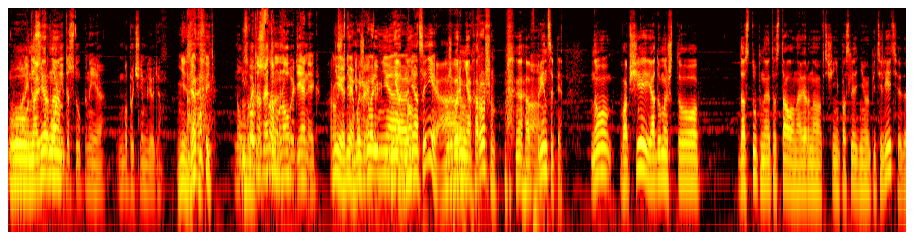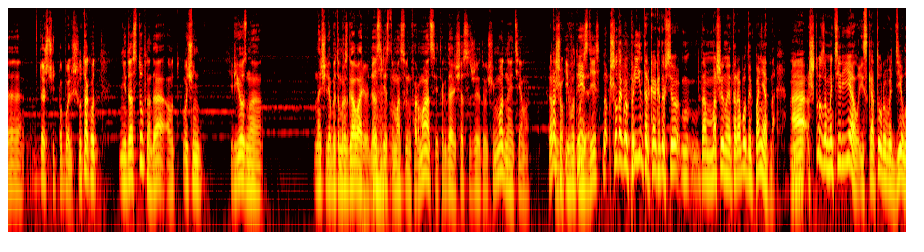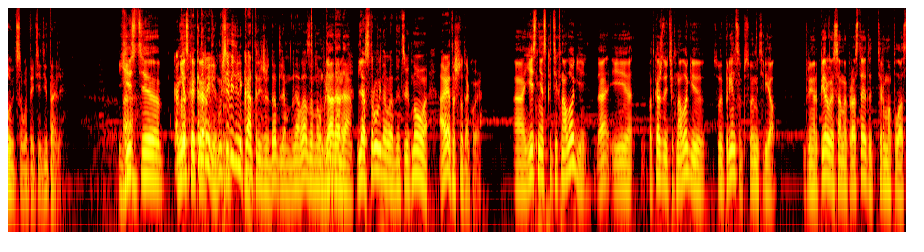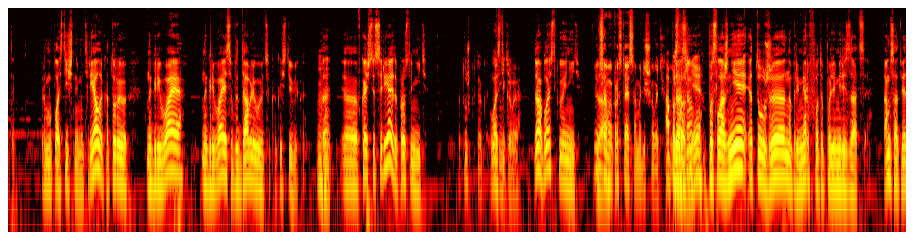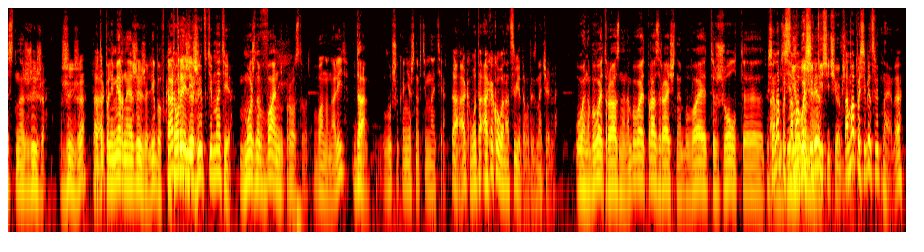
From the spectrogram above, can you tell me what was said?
Ну, О, они наверное- недоступные обычным людям. Нельзя купить? Ну, это, же- это много денег. Не, Хороший не, мы же 3D говорим не, Нет, о, ну, не о цене, а... Мы же говорим не о хорошем, а А. в принципе. Но вообще, я думаю, что доступно это стало, наверное, в течение последнего пятилетия, да. Даже чуть побольше. Ну так вот, недоступно, да, а вот очень серьезно начали об этом разговаривать, да, Мгм. средства массовой информации и так далее. Сейчас же это очень модная тема. Хорошо. И, и вот Ты- мы здесь. Ну, что такое принтер, как это все, там машина это работает, понятно. А что за материал, из которого делаются вот эти детали? Есть э, Как, несколько... это, как это выглядит? Мы все видели картриджи, да, для, для лазерного принтера, Да-да-да. для струйного, для цветного. А это что такое? А, Есть несколько технологий, да, и под каждую технологию свой принцип, свой материал. Например, первая, самая простая, это термопласты. Термопластичные материалы, которые, нагревая, нагреваясь, выдавливаются, как из тюбика. да. Э, В качестве сырья это просто нить. Катушка такая. Пластиковая. нить. Да, пластиковая нить. Это Да. самая простая, самая дешевая А технология. Да, посложнее? сам- посложнее это уже, например, фотополимеризация. Там, соответственно, жижа. Жижа, так, Фотополимерная жижа. Либо в которая картридже, лежит в темноте. Можно в ванне просто вот в ванну налить. Да, лучше, конечно, в темноте. Так, вот, а какого она цвета вот изначально? Ой, она бывает разная. Она бывает прозрачная, бывает желтая. есть там, она по- И сама по себе- тысячи вообще. Сама по себе цветная, да?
